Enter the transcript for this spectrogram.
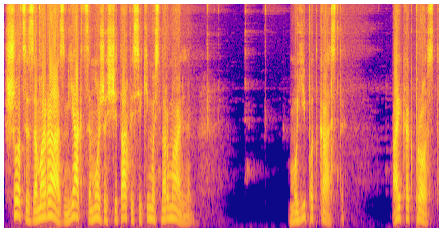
Що це за маразм? Як це може вважатись якимось нормальним? Мої подкасти. Ай як просто.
